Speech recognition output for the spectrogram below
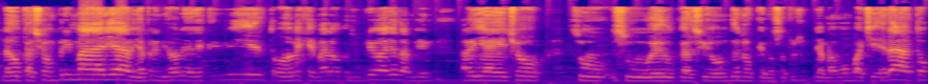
la educación primaria, había aprendido a leer y escribir, todo el esquema de la educación primaria, también había hecho su, su, educación de lo que nosotros llamamos bachillerato,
